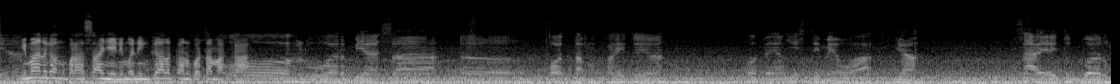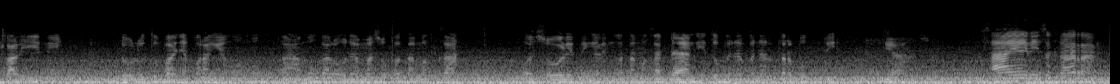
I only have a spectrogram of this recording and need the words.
Iya. Gimana Kang perasaannya ini meninggalkan kota Makkah? Oh, luar biasa eh, kota Mekah itu ya. Kota yang istimewa. Ya. Saya itu baru kali ini. Dulu tuh banyak orang yang ngomong, kamu kalau udah masuk kota Mekah, wah sulit ninggalin kota Mekah dan itu benar-benar terbukti. Ya. Saya ini sekarang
